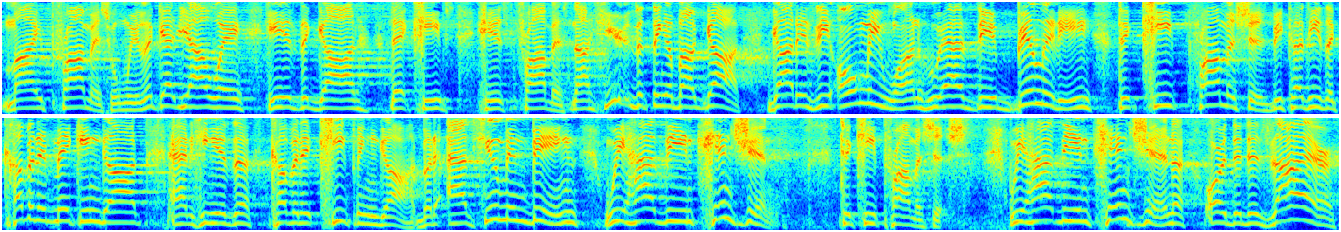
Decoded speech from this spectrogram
my promise. When we look at Yahweh, He is the God that keeps His promise. Now, here's the thing about God God is the only one who has the ability to keep promises because He's a covenant making God and He is a covenant keeping God. But as human beings, we have the intention to keep promises. We have the intention or the desire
